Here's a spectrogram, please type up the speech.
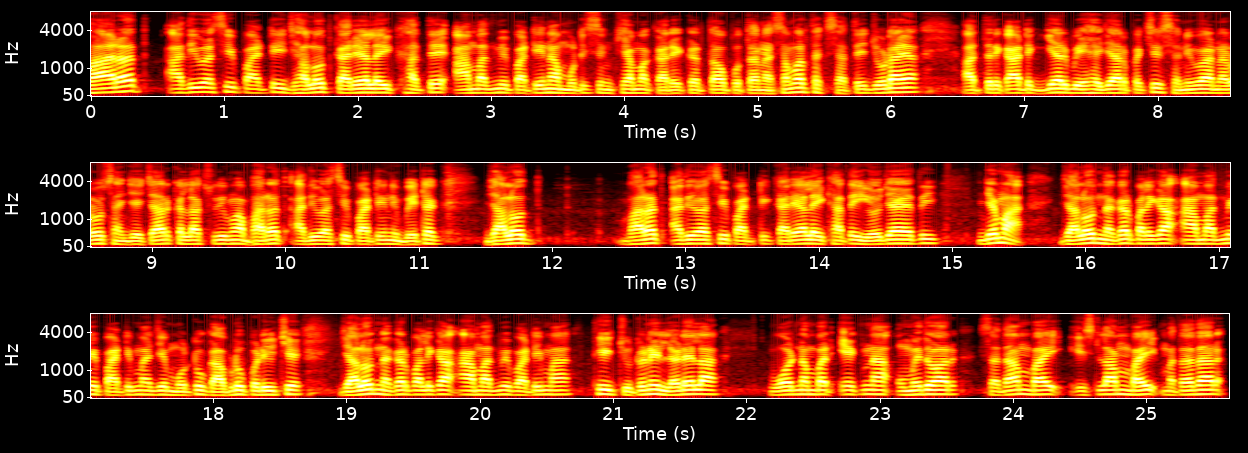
ભારત આદિવાસી પાર્ટી ઝાલોદ કાર્યાલય ખાતે આમ આદમી પાર્ટીના મોટી સંખ્યામાં કાર્યકર્તાઓ પોતાના સમર્થક સાથે જોડાયા. આ તારીખ આઠ અગિયાર બે હજાર પચીસ શનિવારના રોજ સાંજે ચાર કલાક સુધીમાં ભારત આદિવાસી પાર્ટીની બેઠક ઝાલોદ ભારત આદિવાસી પાર્ટી કાર્યાલય ખાતે યોજાઈ હતી, જેમાં ઝાલોદ નગરપાલિકા આમ આદમી પાર્ટીમાં જે મોટું ગાબડું પડ્યું છે, ઝાલોદ નગરપાલિકા આમ આદમી પાર્ટીમાંથી ચૂંટણી લડેલા વોર્ડ નંબર એકના ઉમેદવાર સદામભાઈ, ઇસ્લામભાઈ મતદાર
